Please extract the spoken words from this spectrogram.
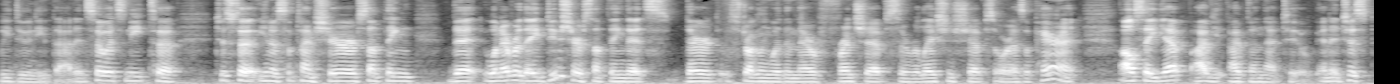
we do need that and so it's neat to just to you know sometimes share something that whenever they do share something that's they're struggling with in their friendships, their relationships, or as a parent, I'll say, "Yep, I've I've done that too," and it just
